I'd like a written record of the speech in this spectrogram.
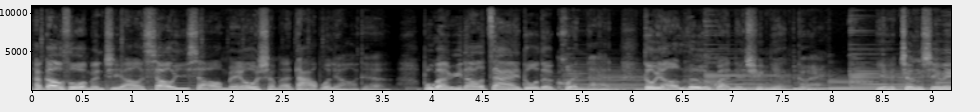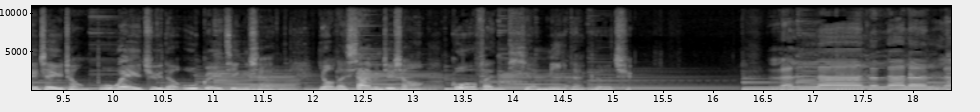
他告诉我们，只要笑一笑，没有什么大不了的。不管遇到再多的困难，都要乐观的去面对。也正是因为这一种不畏惧的乌龟精神，有了下面这首过分甜蜜的歌曲。啦啦啦啦啦啦，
